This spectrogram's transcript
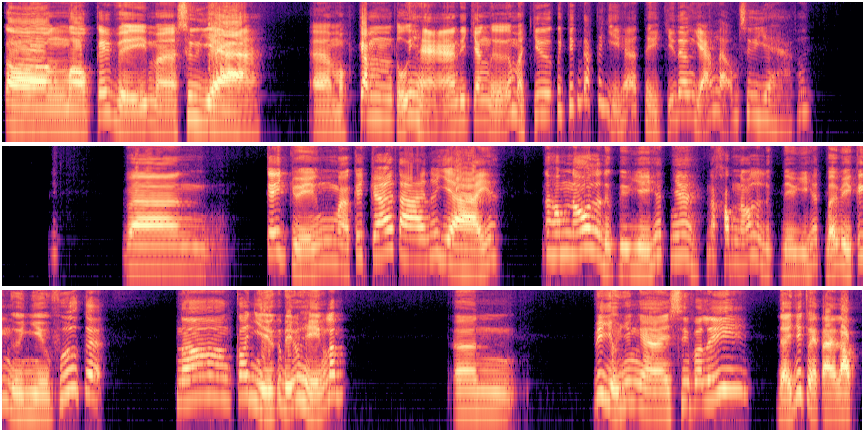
Còn một cái vị mà sư già à, 100 tuổi hạ đi chăng nữa mà chưa có chứng đắc cái gì hết thì chỉ đơn giản là ông sư già thôi. Và cái chuyện mà cái trái tay nó dài á nó không nói là được điều gì hết nha nó không nói là được điều gì hết. Bởi vì cái người nhiều phước á nó có nhiều cái biểu hiện lắm uh, ví dụ như ngài Sivali đệ nhất về tài lộc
